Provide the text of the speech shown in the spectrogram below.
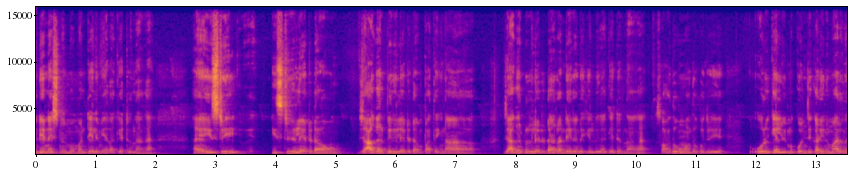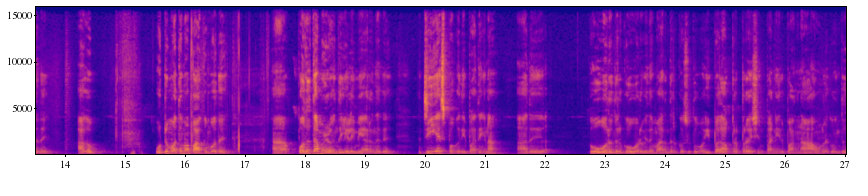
இந்தியன் நேஷ்னல் மூமெண்ட் எளிமையாக தான் கேட்டிருந்தாங்க. ஹிஸ்ட்ரி ஹிஸ்ட்ரி ரிலேட்டடாகவும் ஜாகிரபி ரிலேட்டடாகவும் பார்த்தீங்கன்னா ஜாகிரபி ரிலேட்டடாக ரெண்டே ரெண்டு கேள்வி தான் கேட்டிருந்தாங்க. ஸோ அதுவும் வந்து கொஞ்சம் ஒரு கேள்வி கொஞ்சம் கடினமாக இருந்தது. ஆக ஒட்டுமொத்தமாக பார்க்கும்போது பொதுத்தமிழ் வந்து எளிமையாக இருந்தது. ஜிஎஸ் பகுதி பார்த்திங்கன்னா அது ஒவ்வொருத்தருக்கும் ஒவ்வொரு விதமாக இருந்திருக்கும். சுத்தமாக இப்போ தான் ப்ரிப்பரேஷன் பண்ணியிருப்பாங்கன்னா அவங்களுக்கு வந்து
